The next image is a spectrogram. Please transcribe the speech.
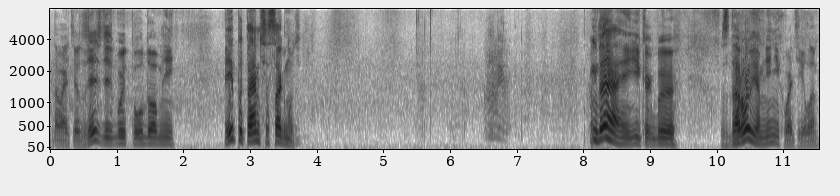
Давайте вот здесь, здесь будет поудобней. И пытаемся согнуть. Да, и как бы здоровья мне не хватило.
